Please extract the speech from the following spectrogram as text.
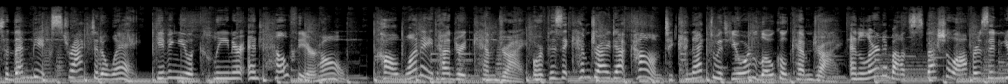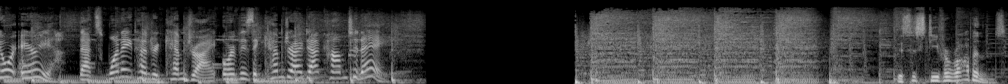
to then be extracted away, giving you a cleaner and healthier home. Call 1 800 ChemDry or visit chemdry.com to connect with your local ChemDry and learn about special offers in your area. That's 1 800 ChemDry or visit chemdry.com today. This is Stever Robbins.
